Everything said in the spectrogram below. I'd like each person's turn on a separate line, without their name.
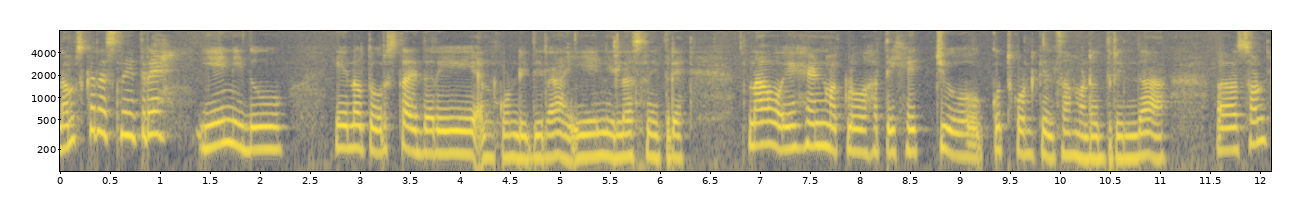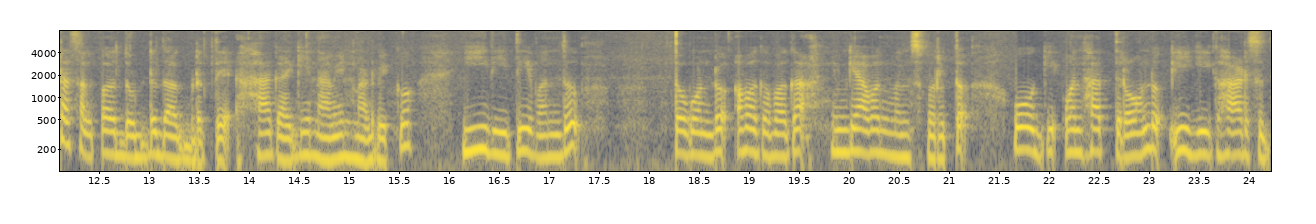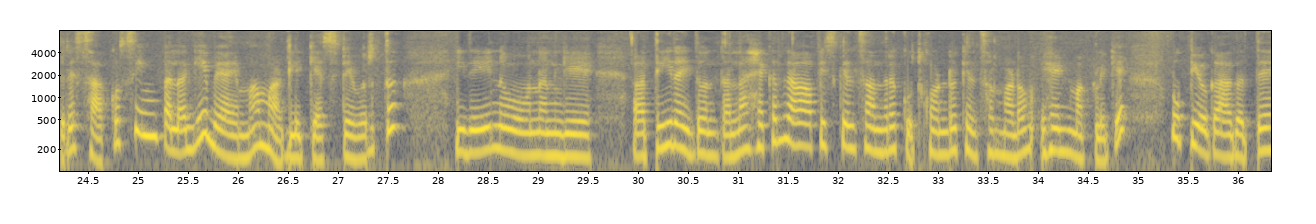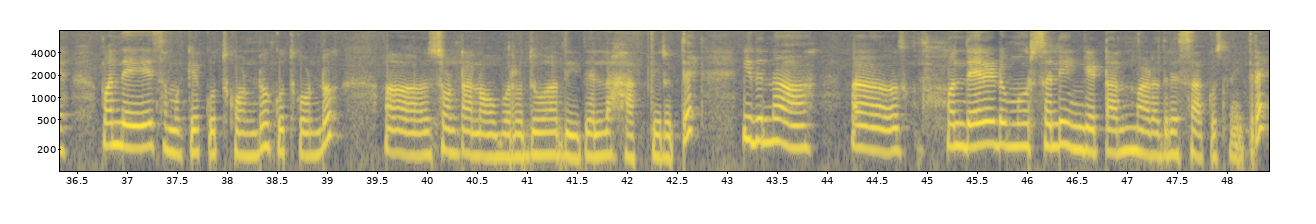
ನಮಸ್ಕಾರ ಸ್ನೇಹಿತರೆ, ಏನಿದು? ಏನೋ ತೋರಿಸ್ತಾ ಇದ್ದಾರೆ ಅಂದ್ಕೊಂಡಿದ್ದೀರಾ ಏನಿಲ್ಲ ಸ್ನೇಹಿತರೆ. ನಾವು ಹೆಣ್ಮಕ್ಳು ಅತಿ ಹೆಚ್ಚು ಕೂತ್ಕೊಂಡು ಕೆಲಸ ಮಾಡೋದ್ರಿಂದ ಸೊಂಟ ಸ್ವಲ್ಪ ದೊಡ್ಡದಾಗ್ಬಿಡುತ್ತೆ. ಹಾಗಾಗಿ ನಾವೇನು ಮಾಡಬೇಕು? ಈ ರೀತಿ ಒಂದು ತಗೊಂಡು ಅವಾಗವಾಗ ನಿಮಗೆ ಯಾವಾಗ ಮನಸ್ಸು ಬರುತ್ತೋ ಹೋಗಿ ಒಂದು ಹತ್ತು ರೌಂಡು ಈಗೀಗ ಹಾಡಿಸಿದ್ರೆ ಸಾಕು. ಸಿಂಪಲ್ಲಾಗಿ ವ್ಯಾಯಾಮ ಮಾಡಲಿಕ್ಕೆ ಅಷ್ಟೇ ಹೊರತು ಇದೇನು ನನಗೆ ತೀರ ಇದು ಅಂತಲ್ಲ. ಯಾಕಂದರೆ ಆಫೀಸ್ ಕೆಲಸ ಅಂದರೆ ಕೂತ್ಕೊಂಡು ಕೆಲಸ ಮಾಡೋ ಹೆಣ್ಮಕ್ಳಿಗೆ ಉಪಯೋಗ ಆಗುತ್ತೆ. ಒಂದೇ ಸಮಕ್ಕೆ ಕೂತ್ಕೊಂಡು ಕೂತ್ಕೊಂಡು ಸೊಂಟ ನೋವು ಬರೋದು, ಅದು ಇದೆಲ್ಲ ಹಾಕ್ತಿರುತ್ತೆ ಇದನ್ನು ಒಂದೆರಡು ಮೂರು ಸಲ ಹಿಂಗೆ ಟರ್ನ್ ಮಾಡಿದ್ರೆ ಸಾಕು ಸ್ನೇಹಿತರೆ.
